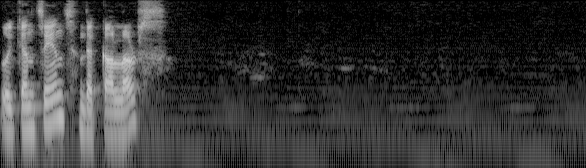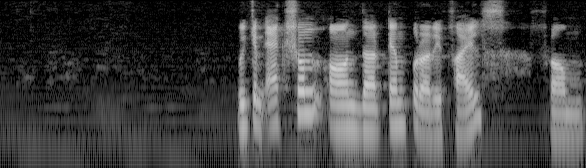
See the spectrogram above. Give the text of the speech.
we can change the colors. We can action on the temporary files from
